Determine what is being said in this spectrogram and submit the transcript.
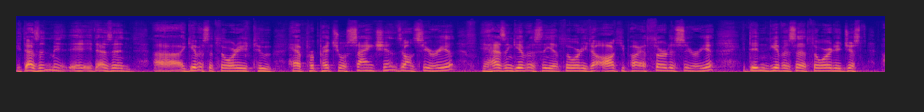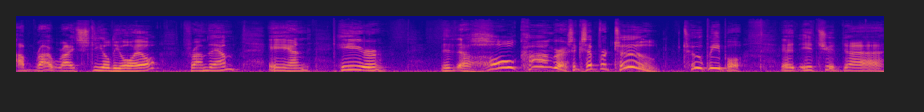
It doesn't. It doesn't uh, give us authority to have perpetual sanctions on Syria. It hasn't given us the authority to occupy a third of Syria. It didn't give us authority to just outright steal the oil from them. And here, the, the whole Congress, except for two, two people, it, it should. Uh,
